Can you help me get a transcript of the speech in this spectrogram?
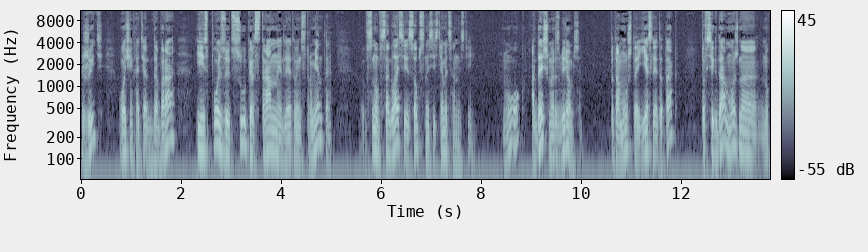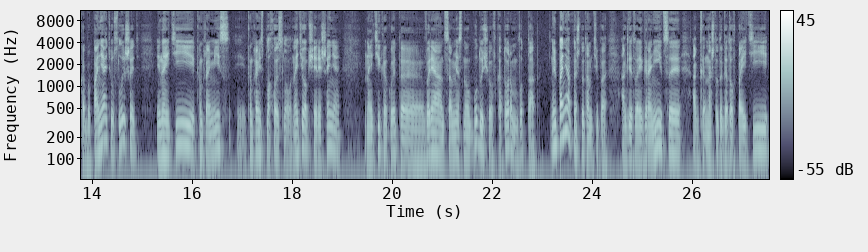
жить, очень хотят добра, и используют супер странные для этого инструменты в, ну, в согласии с собственной системой ценностей. Ну ок. А дальше мы разберемся. Потому что если это так, то всегда можно, ну, как бы понять, услышать и найти компромисс, компромисс плохое слово, найти общее решение, найти какой-то вариант совместного будущего, в котором вот так. Ну и понятно, что там типа, а где твои границы, а на что ты готов пойти,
